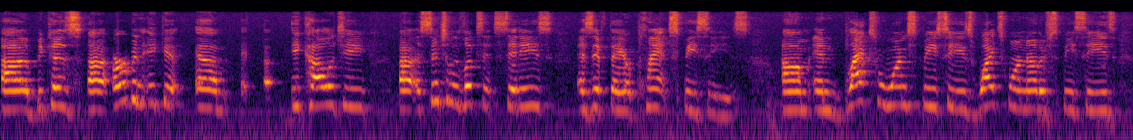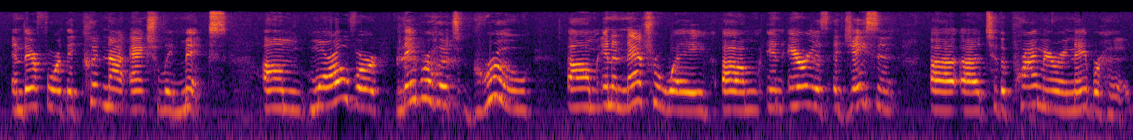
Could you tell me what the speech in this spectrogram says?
Uh, because uh, urban eco- um, ecology uh, essentially looks at cities as if they are plant species. Um, and blacks were one species, whites were another species, and therefore they could not actually mix. Um, moreover, neighborhoods grew um, in a natural way um, in areas adjacent uh, uh, to the primary neighborhood.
